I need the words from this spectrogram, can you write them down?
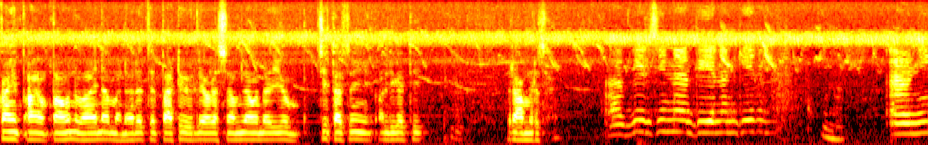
कहीँ पा पाउनु भएन भनेर चाहिँ पार्टीहरूले एउटा सम्झाउँदा यो चित्त चाहिँ अलिकति राम्रो छ। अब बिर्सिन दिएनन् के अरे? अनि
